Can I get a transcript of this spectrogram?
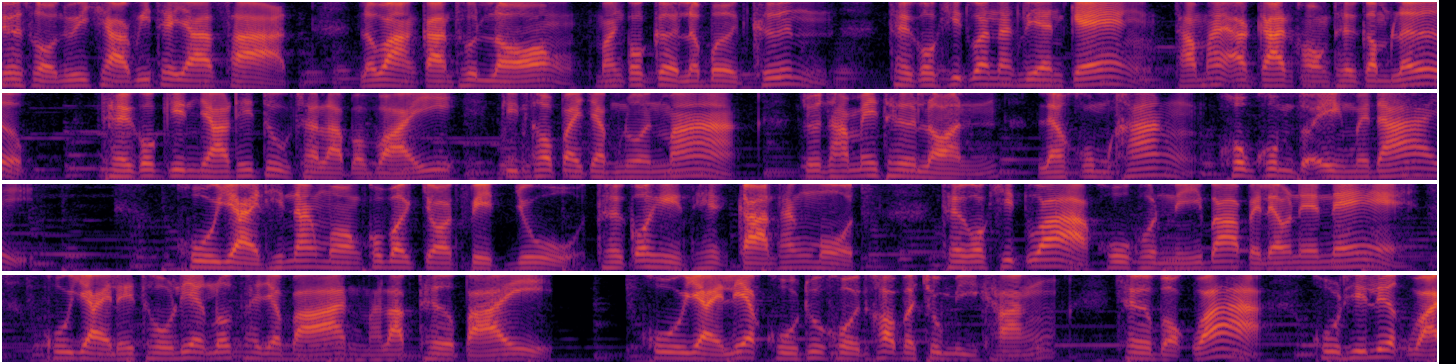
ธอสอนวิชาวิทยาศาสตร์ ระหว่างการทดลอง มันก็เกิดระเบิดขึ้น เธอก็คิดว่านักเรียนแกล้งทำให้อาการของเธอกำเริบ เธอก็กินยาที่ถูกสลับเอาไว้ กินเข้าไปจำนวนมาก จนทำให้เธอหลอนแล้วคลุมคลั่งควบคุมตัวเองไม่ได้ครูใหญ่ที่นั่งมองกล้องวงจรปิดอยู่ เธอก็เห็นเหตุการณ์ทั้งหมด เธอก็คิดว่าครูคนนี้บ้าไปแล้วแน่ๆครูใหญ่เลยโทรเรียกรถพยาบาลมารับเธอไปครูใหญ่เรียกครูทุกคนเข้าประชุมอีกครั้ง เธอบอกว่าครูที่เลือกไว้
